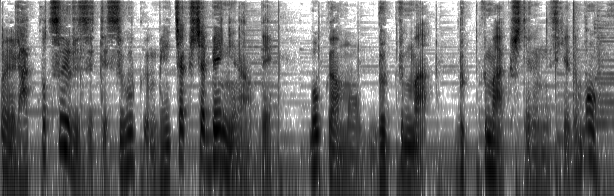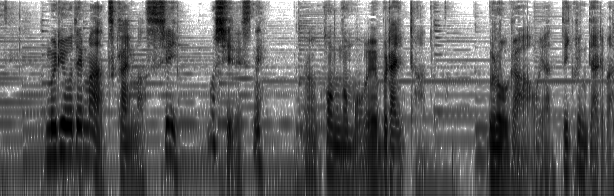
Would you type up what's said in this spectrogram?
これ、ラッコツールズってすごくめちゃくちゃ便利なので、僕はもうブックマブックマークしてるんですけども、無料でまあ使えますし、もしですね、今後もウェブライターとかブロガーをやっていくんであれば、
